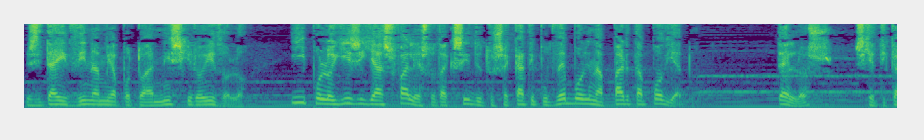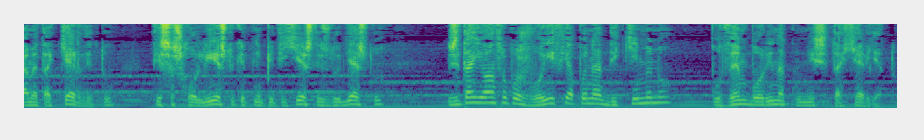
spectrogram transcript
Ζητάει δύναμη από το ανίσχυρο είδωλο ή υπολογίζει για ασφάλεια στο ταξίδι του σε κάτι που δεν μπορεί να πάρει τα πόδια του. Τέλος, σχετικά με τα κέρδη του, τις ασχολίες του και την επιτυχία στις δουλειές του, ζητάει ο άνθρωπος βοήθεια από ένα αντικείμενο που δεν μπορεί να κουνήσει τα χέρια του.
